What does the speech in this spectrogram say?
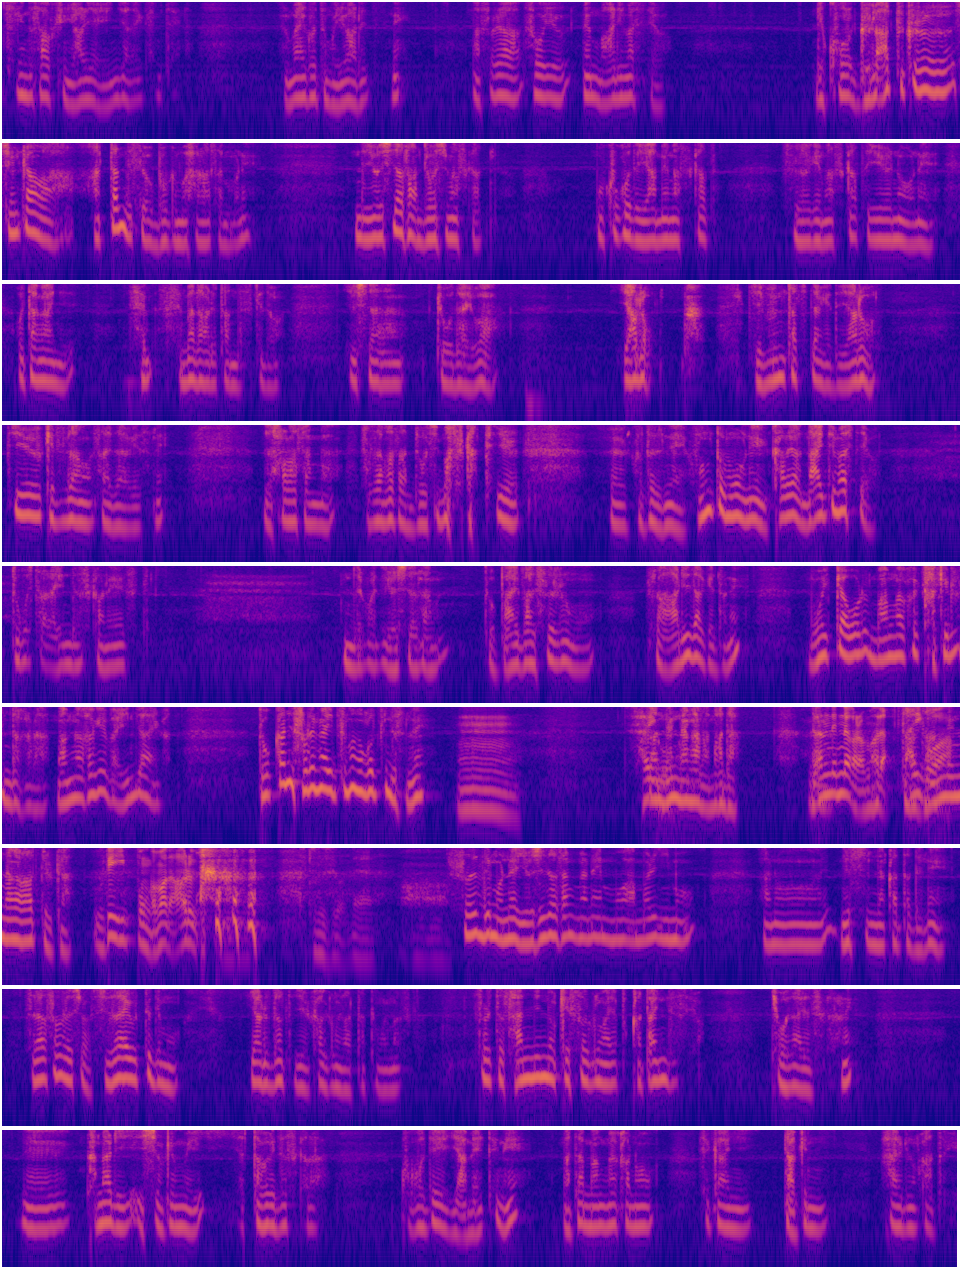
次の作品やりゃいいんじゃないかみたいなうまいことも言われてねまあそれはそういう面もありましたよ。でこうぐらっとくる瞬間はあったんですよ僕も原さんもね。で吉田さんどうしますかもうここでやめますかと続けますかというのをねお互いに迫られたんですけど吉田さん兄弟はやろう 自分たちだけでやろうっていう決断をされたわけですね。で原さんが「笹川さんどうしますか?」っていうことでね本当もうね彼は泣いてましたよ。どうしたらいいんですかねつって。でこれで吉田さんと売買するのもさありだけどねもう一回俺漫画描けるんだから漫画描けばいいんじゃないかどっかにそれがいつも残ってるんですね。うん残念ながらまだ。残念ながらまだ。残念ながらっていうか。腕一本がまだある ことですよね。それでもね吉田さんがねもうあまりにもあの熱心な方でねそれはそうでしょう資材売ってでもやるぞという覚悟だったと思いますそれと3人の結束がやっぱ硬いんですよ兄弟ですからねでかなり一生懸命やったわけですからここでやめてねまた漫画家の世界にだけに入るのかという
